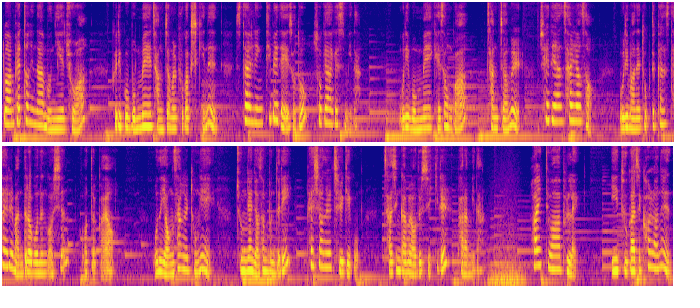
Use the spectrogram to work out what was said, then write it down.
또한 패턴이나 무늬의 조화, 그리고 몸매의 장점을 부각시키는 스타일링 팁에 대해서도 소개하겠습니다. 우리 몸매의 개성과 장점을 최대한 살려서 우리만의 독특한 스타일을 만들어 보는 것은 어떨까요? 오늘 영상을 통해 중년 여성분들이 패션을 즐기고 자신감을 얻을 수 있기를 바랍니다. 화이트와 블랙. 이 두 가지 컬러는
